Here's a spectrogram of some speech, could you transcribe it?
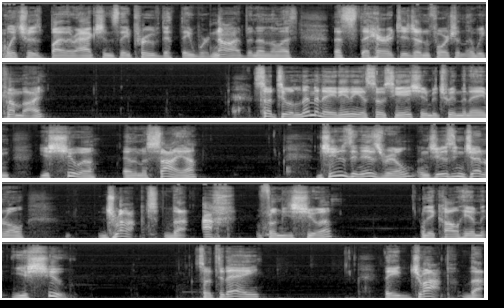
Which was by their actions, they proved that they were not, but nonetheless, that's the heritage, unfortunately, we come by. So, to eliminate any association between the name Yeshua and the Messiah, Jews in Israel and Jews in general dropped the ah from Yeshua. They call him Yeshu. So today, they drop the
